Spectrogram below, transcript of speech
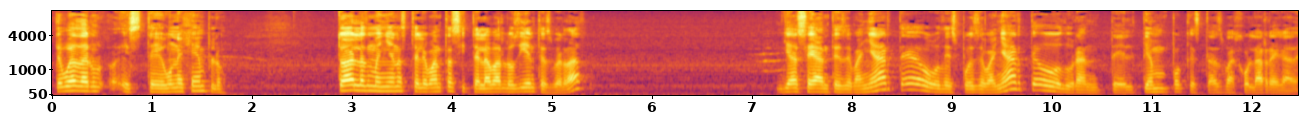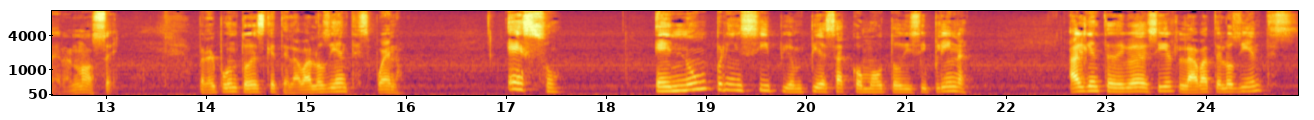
Te voy a dar este, un ejemplo. Todas las mañanas te levantas y te lavas los dientes, ¿verdad? ya sea antes de bañarte o después de bañarte o durante el tiempo que estás bajo la regadera, no sé. Pero el punto es que te lava los dientes. Bueno, eso en un principio empieza como autodisciplina. Alguien te debió decir, lávate los dientes.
